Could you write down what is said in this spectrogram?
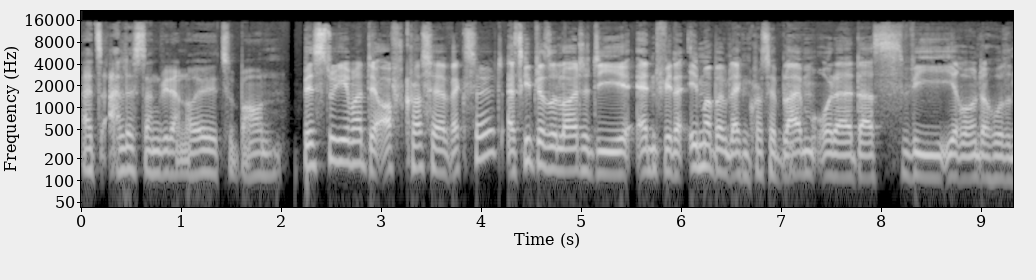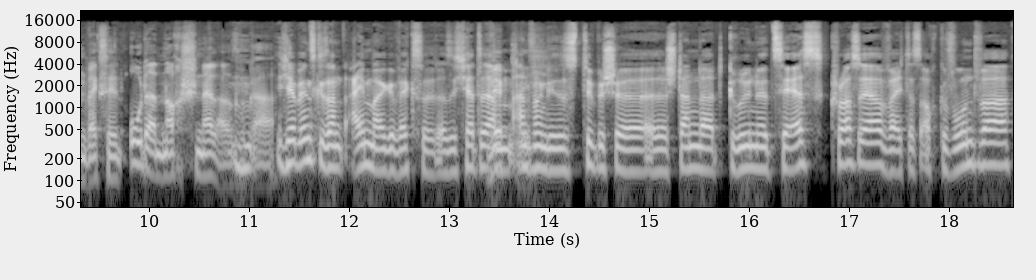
als alles dann wieder neu zu bauen. Bist du jemand, der oft Crosshair wechselt? Es gibt ja so Leute, die entweder immer beim gleichen Crosshair bleiben oder das wie ihre Unterhosen wechseln oder noch schneller sogar. Ich habe insgesamt einmal gewechselt. Also ich hatte Wirklich? am Anfang dieses typische äh, Standard grüne CS Crosshair, weil ich das auch gewohnt war.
